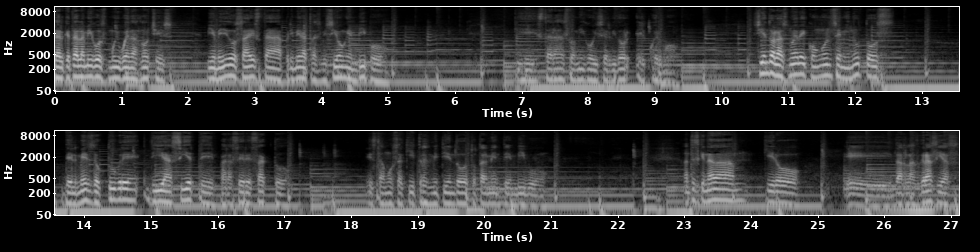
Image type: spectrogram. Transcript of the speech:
¿Qué tal, qué tal amigos? Muy buenas noches. Bienvenidos a esta primera transmisión en vivo que estará su amigo y servidor El Cuervo. Siendo las 9 con 11 minutos del mes de octubre, día 7 para ser exacto, estamos aquí transmitiendo totalmente en vivo. Antes que nada, quiero eh, dar las gracias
